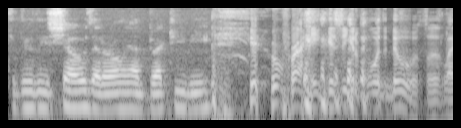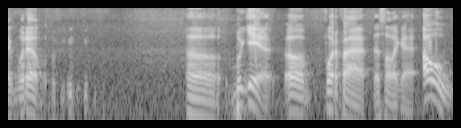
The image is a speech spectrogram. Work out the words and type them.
to do these shows that are only on DirecTV. right, because she can afford to do it. So it's like whatever. uh, but yeah, uh, forty-five. That's all I got. Oh,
